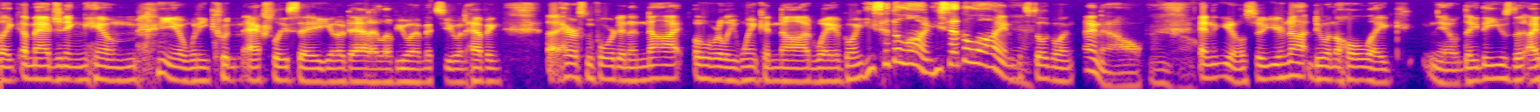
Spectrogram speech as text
like imagining him, you know, when he couldn't actually say, you know, Dad, I love you, I miss you, and having uh, Harrison Ford in a not overly wink and nod way of going, he said the line, he said the line, Yeah. but still going, I know. I know. And you know, so you're not doing the whole like, you know, they they use the I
